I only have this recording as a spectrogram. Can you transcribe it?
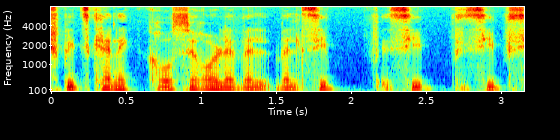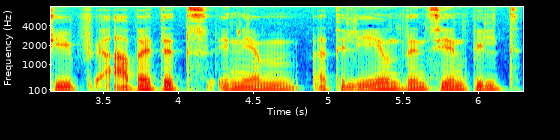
spielt keine große Rolle, weil, weil sie, sie, sie, sie arbeitet in ihrem Atelier und wenn sie ein Bild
